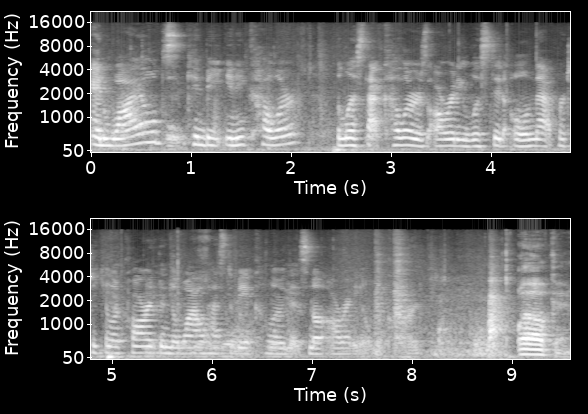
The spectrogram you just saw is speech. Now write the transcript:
And wilds can be any color. Unless that color is already listed on that particular card, then the wild has to be a color that's not already on the card. Okay.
